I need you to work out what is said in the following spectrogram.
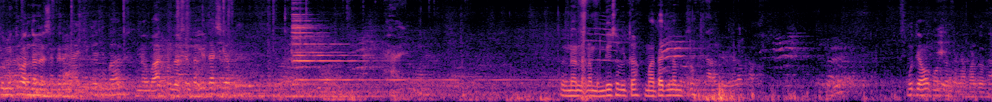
તો મિત્રો અંદર દર્શન કરીને આવી ચૂક્યા છે બહાર અને બહાર પણ દર્શન કરી લીધા છીએ આપણે. તો નાના નાના મંદિર છે મિત્રો માતાજીના મિત્રો. હું ત્યાં પહોંચ્યો ના પાડતો હતો.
